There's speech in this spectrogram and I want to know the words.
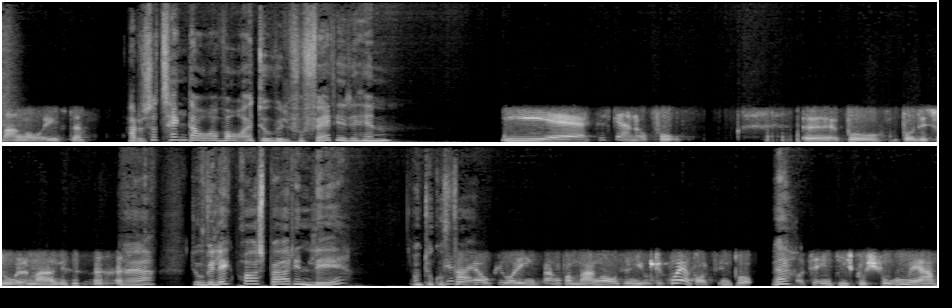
mange år efter. Har du så tænkt over, hvor at du ville få fat i det henne? Ja, det skal jeg nok få øh, på, på det sorte marked. Ja. Du ville ikke prøve at spørge din læge, om du kunne det få... har jeg jo gjort en gang for mange år siden. Jo, det kunne jeg godt finde på. Ja. at tage en diskussion med ham.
